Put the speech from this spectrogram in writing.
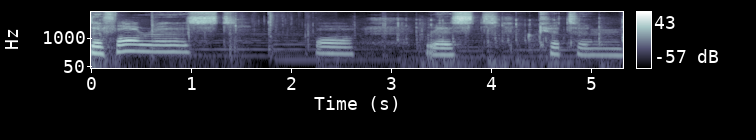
The Forest. Forest. Ketten.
